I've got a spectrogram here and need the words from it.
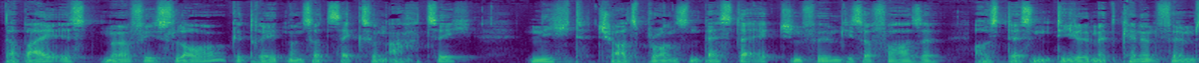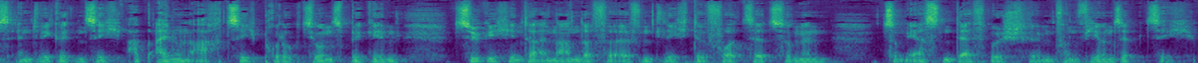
Dabei ist Murphy's Law, gedreht 1986, nicht Charles Bronson bester Actionfilm dieser Phase, aus dessen Deal mit Canon Films entwickelten sich ab 81 Produktionsbeginn zügig hintereinander veröffentlichte Fortsetzungen zum ersten Deathwish-Film von 74.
